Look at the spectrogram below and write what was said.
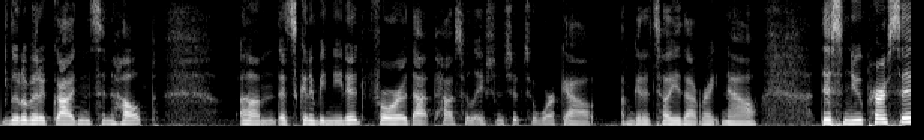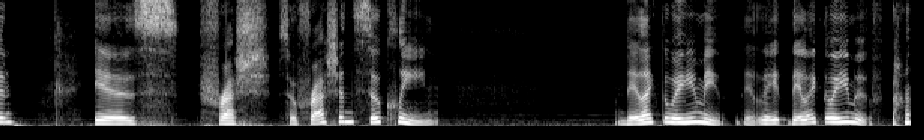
little bit of guidance and help um, that's going to be needed for that past relationship to work out. I'm going to tell you that right now. This new person is fresh, so fresh and so clean. They like the way you move. They, they like the way you move. Why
